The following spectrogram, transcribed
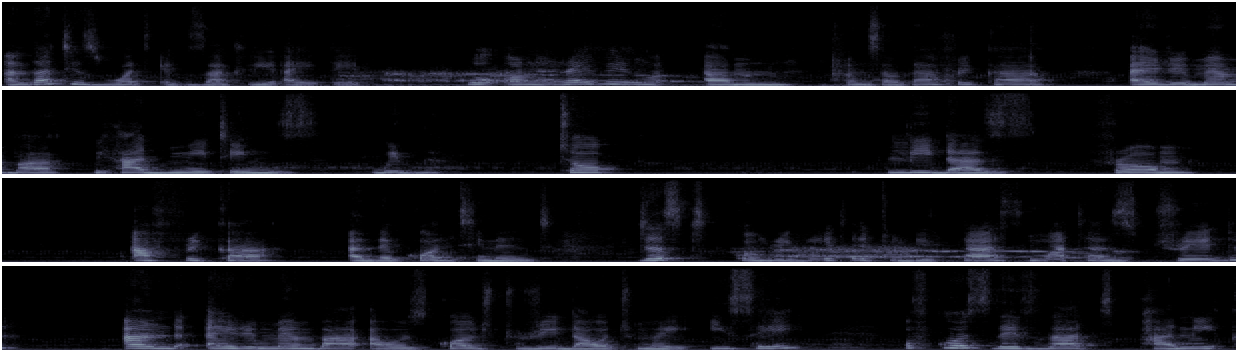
And that is what exactly I did. So on arriving um, in South Africa, I remember we had meetings with top leaders from Africa and the continent, just congregated to discuss matters trade. And I remember I was called to read out my essay. Of course, there's that panic,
